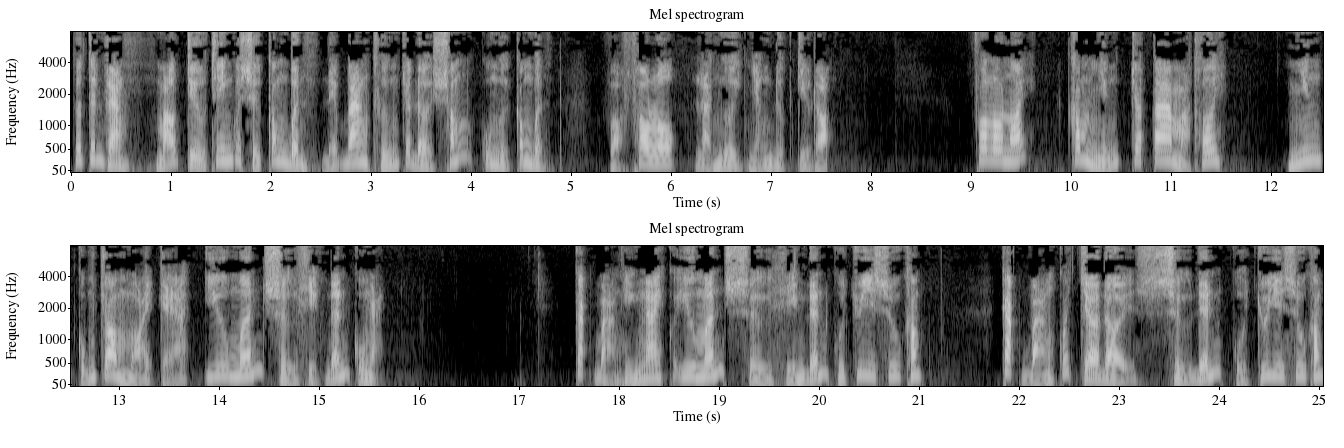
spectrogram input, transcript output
Tôi tin rằng mão triều thiên của sự công bình để ban thưởng cho đời sống của người công bình, và Phaolô là người nhận được điều đó. Phaolô nói, không những cho ta mà thôi, nhưng cũng cho mọi kẻ yêu mến sự hiện đến của Ngài các bạn hiện nay có yêu mến sự hiện đến của Chúa Giêsu không? Các bạn có chờ đợi sự đến của Chúa Giêsu không?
